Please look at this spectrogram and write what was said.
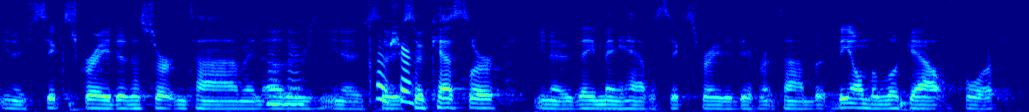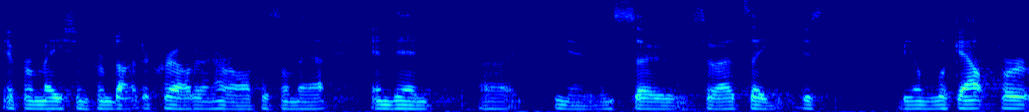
you know, sixth grade at a certain time and others, you know, so, Oh, sure. so Kessler, you know, they may have a sixth grade at a different time, but be on the lookout for information from Dr. Crowder in her office on that. And then, uh, you know, and so, so I'd say just be on the lookout for,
